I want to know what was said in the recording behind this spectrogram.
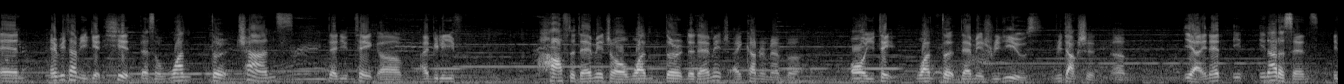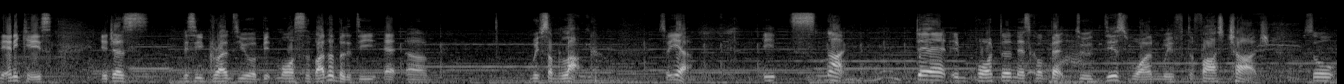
and every time you get hit there's a one-third chance that you take um, I believe half the damage or one-third the damage, I can't remember. Or you take one-third damage reduced, reduction. Um, yeah, in, in, in other sense, in any case, it just basically grants you a bit more survivability at um, with some luck. So yeah, it's not that important as compared to this one with the fast charge. So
